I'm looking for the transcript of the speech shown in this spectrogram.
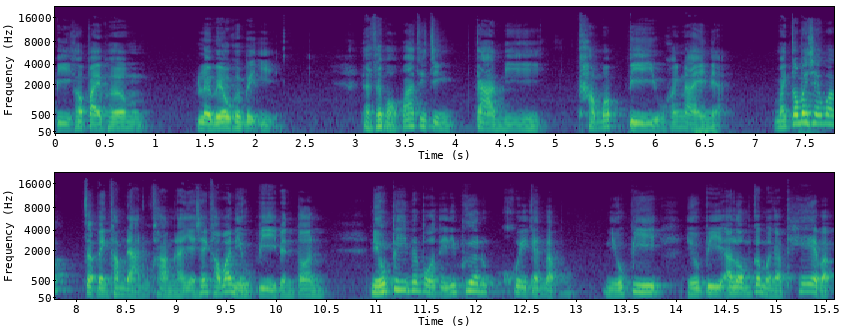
ปีเข้าไปเพิ่มเลเวลขึ้นไปอีก แต่จะบอกว่าจริงๆ การมีคำว่าปีอยู่ข้างในเนี่ย มันก็ไม่ใช่ว่าจะเป็นคำด่าทุกคำนะ อย่างเช่นคำว่าหนิวปีเป็นต้น หนิวปีเป็นปกติที่เพื่อนคุยกันแบบหนิวปี หนิวปีอารมณ์ก็เหมือนกับเทพแบบ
